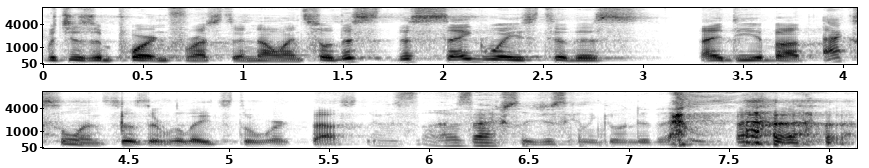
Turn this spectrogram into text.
which is important for us to know. And so this, this segues to this idea about excellence as it relates to work. I was, I was actually just going to go into that.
